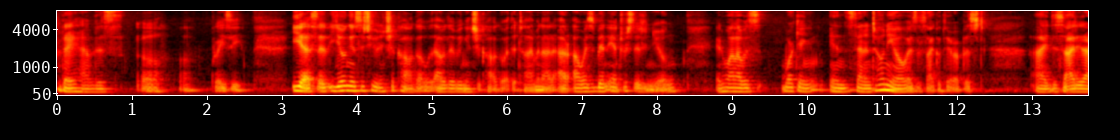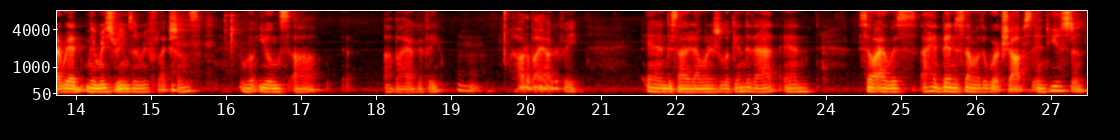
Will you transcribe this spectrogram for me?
They have this oh, oh, crazy. Yes at the jung institute in chicago i was living in chicago at the time and i i always been interested in jung. And while i was working in san antonio as a psychotherapist i decided i read memories dreams and reflections jung's uh, biography autobiography and decided I wanted to look into that. And so I was I had been to some of the workshops in Houston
